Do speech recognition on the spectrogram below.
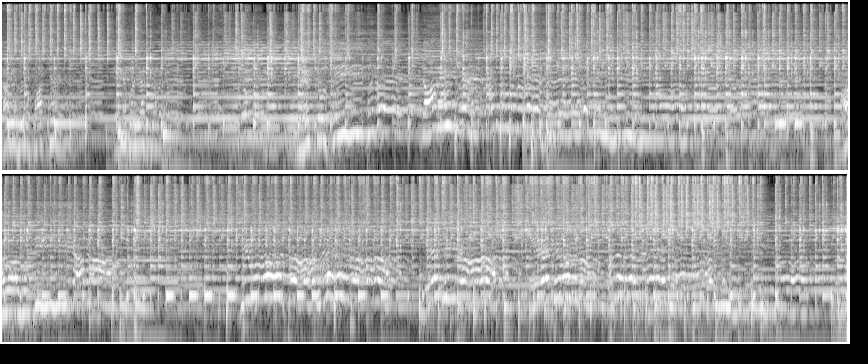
રામચંદ્રનો પાઠ છે. એને પણ યાદ તો સિંહ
